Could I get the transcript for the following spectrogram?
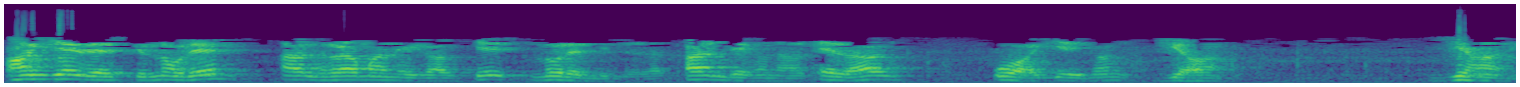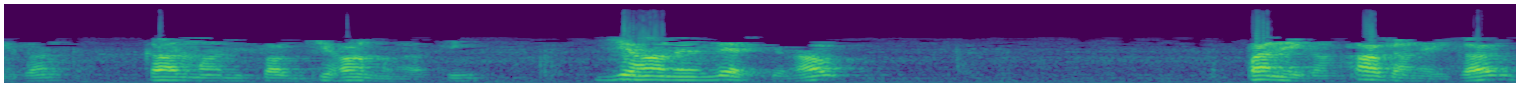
Ange verse Noren al Raman egal ke Noren bilirler. Andegan al elal o age egan cihan. Cihan egan karma misal cihan manası. Cihanın versen al panegan Adana egan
